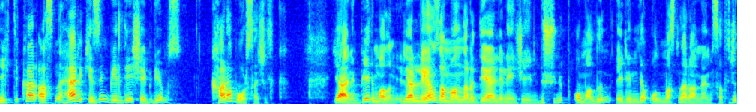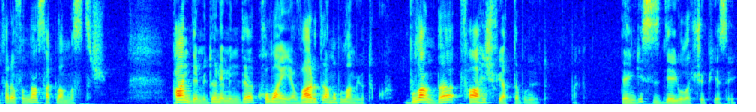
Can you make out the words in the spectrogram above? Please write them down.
İhtikar aslında herkesin bildiği şey biliyor musun? Kara borsacılık. Yani bir malın ilerleyen zamanlara değerleneceğini düşünüp o malın elinde olmasına rağmen satıcı tarafından saklanmasıdır. Pandemi döneminde kolonya vardı ama bulamıyorduk. Bulan da fahiş fiyatta buluyordu. Bak dengesizliğe yol açıyor piyasayı.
